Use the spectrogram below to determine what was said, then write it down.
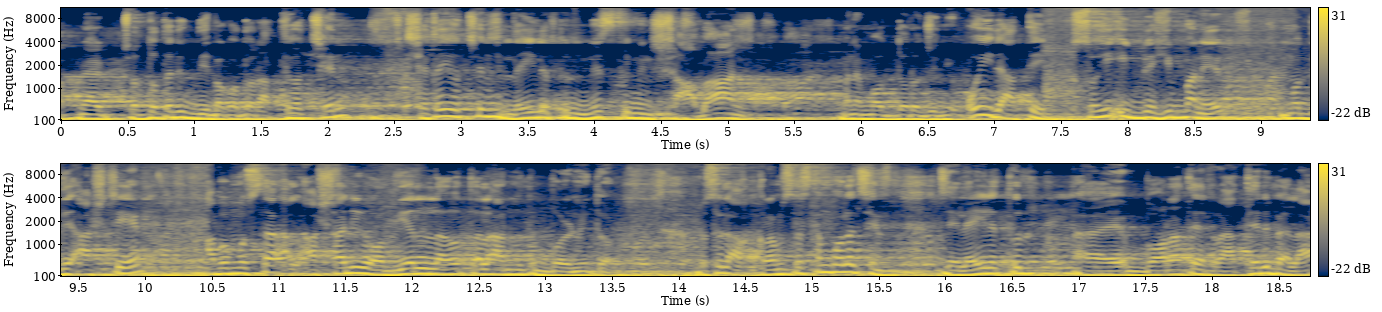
আপনার চোদ্দ তারিখ দিবাগত রাতে হচ্ছেন, সেটাই হচ্ছেন লাইলাতুল নিসফি মিন শাবান। মানে মধ্য রজনী ওই রাতে সহি ইবনে হিব্বানের মধ্যে আসছে আবু মুস্তা আল আশারি রদিয়াল্লাহ তালা আনুত বর্ণিত। রসুল আকরাম ইসলাম বলেছেন যে লাইলাতুর বরাতের রাতের বেলা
